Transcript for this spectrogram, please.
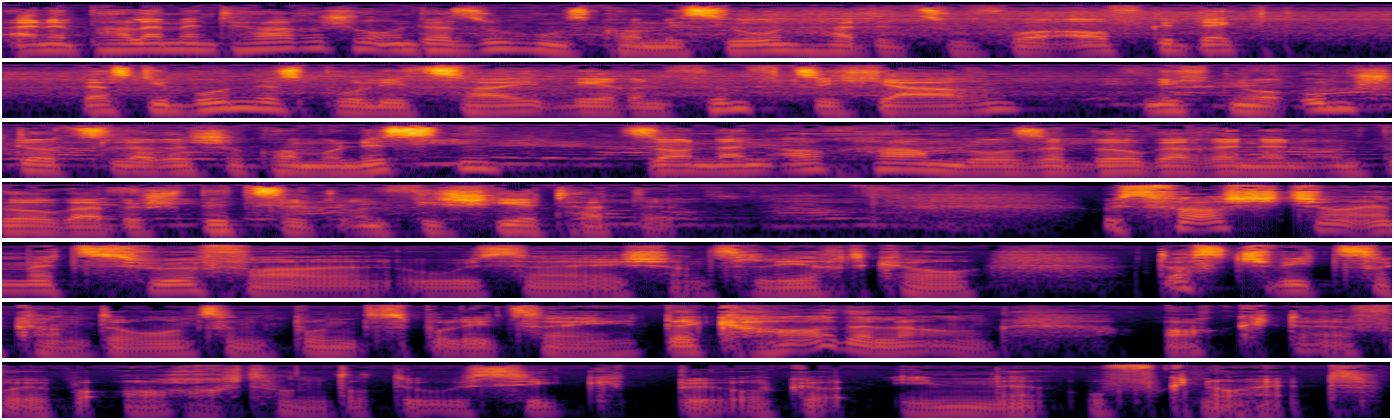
Eine parlamentarische Untersuchungskommission hatte zuvor aufgedeckt, dass die Bundespolizei während 50 Jahren nicht nur umstürzlerische Kommunisten, sondern auch harmlose Bürgerinnen und Bürger bespitzelt und fischiert hatte. Aus fast schon einem Zufall heraus ist ans Licht gekommen, dass die Schweizer Kantons- und Bundespolizei dekadenlang Akten von über 800.000 BürgerInnen aufgenommen hat.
